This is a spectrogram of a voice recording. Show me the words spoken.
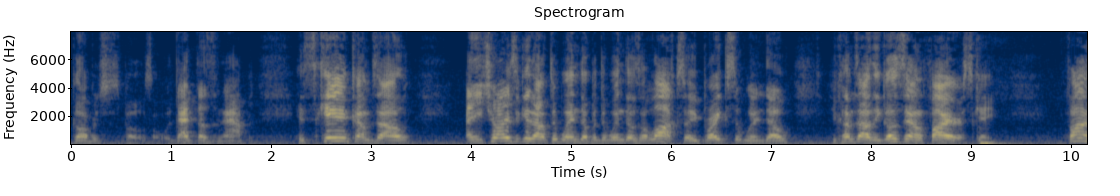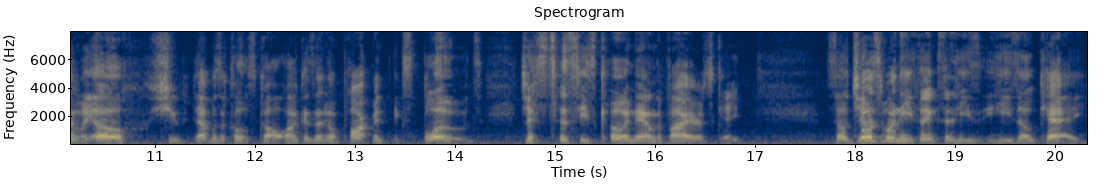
garbage disposal. That doesn't happen. His scan comes out, and he tries to get out the window, but the windows are locked. So he breaks the window. He comes out. He goes down the fire escape. Finally, oh shoot, that was a close call, huh? Because an apartment explodes just as he's going down the fire escape. So just when he thinks that he's he's okay,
